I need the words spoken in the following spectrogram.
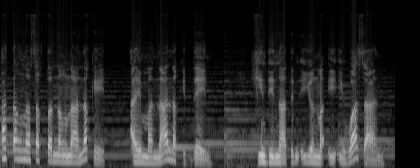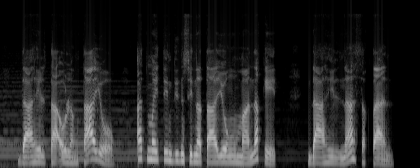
At ang nasaktan ng nanakit ay mananakit din. Hindi natin iyon maiiwasan dahil tao lang tayo at may tendency na tayong manakit dahil nasaktan.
